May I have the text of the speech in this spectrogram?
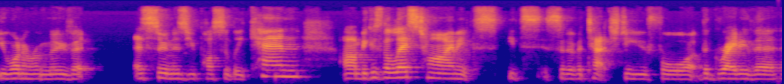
you want to remove it as soon as you possibly can. Um, because the less time it's it's sort of attached to you for the greater the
